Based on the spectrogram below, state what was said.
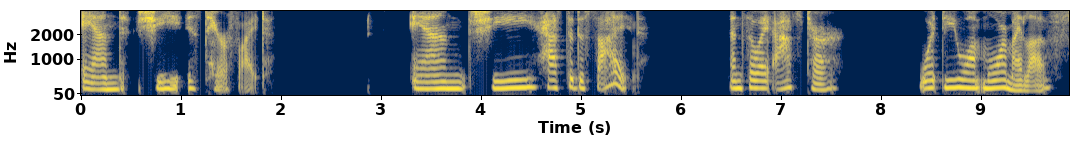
And she is terrified and she has to decide. And so I asked her, What do you want more, my love?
